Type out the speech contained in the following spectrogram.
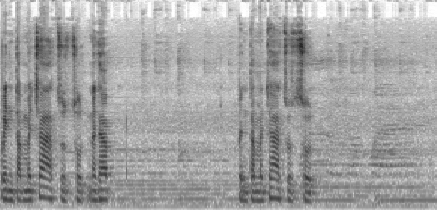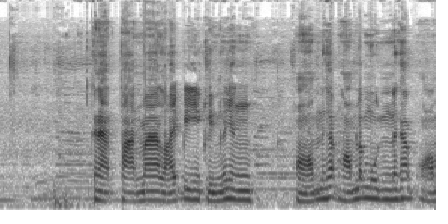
เป็นธรรมชาติสุดๆนะครับ เป็นธรรมชาติสุดๆ ขนาดผ่านมาหลายปีกลิ่นก็ยังหอมนะครับหอมละมุนนะครับหอม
